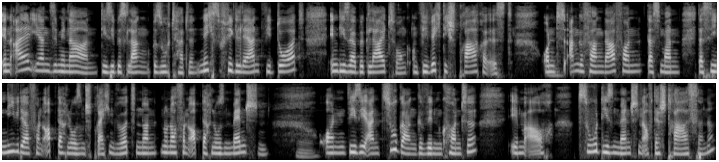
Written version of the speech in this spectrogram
in all ihren Seminaren, die sie bislang besucht hatte, nicht so viel gelernt wie dort in dieser Begleitung und wie wichtig Sprache ist. Und mhm. angefangen davon, dass man, dass sie nie wieder von Obdachlosen sprechen wird, sondern nur noch von obdachlosen Menschen. Ja. Und wie sie einen Zugang gewinnen konnte, eben auch zu diesen Menschen auf der Straße. Ne?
